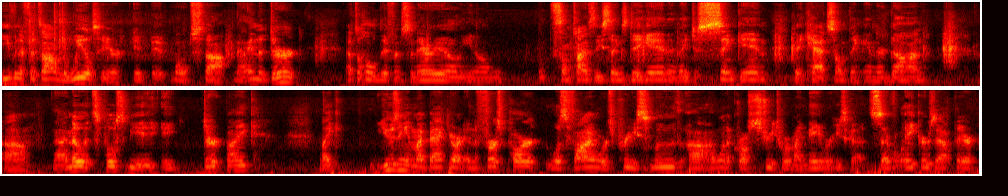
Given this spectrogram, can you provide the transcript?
even if it's on the wheels here, it, it won't stop. Now in the dirt, that's a whole different scenario. You know, sometimes these things dig in and they just sink in. They catch something and they're gone. Uh, now I know it's supposed to be a, a dirt bike. Like using it in my backyard and the first part was fine where it's pretty smooth. Uh, i went across the street to where my neighbor he's got several acres out there.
